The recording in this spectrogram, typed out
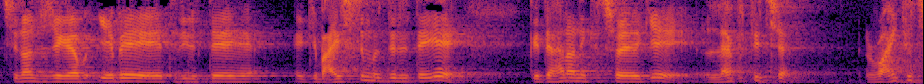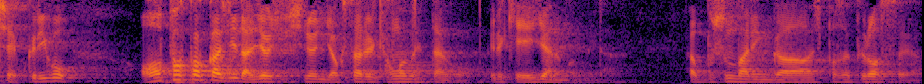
지난주 제가 예배 드릴 때 이렇게 말씀을 드릴 때에 그때 하나님께서 저에게 레프트 잽, 라이트 잽 그리고 어퍼컷까지 날려주시는 역사를 경험했다고 이렇게 얘기하는 겁니다. 아, 무슨 말인가 싶어서 들었어요.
